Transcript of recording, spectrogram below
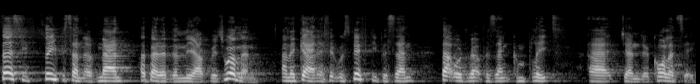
33% of men are better than the average woman. And again, if it was 50%, that would represent complete uh, gender equality.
